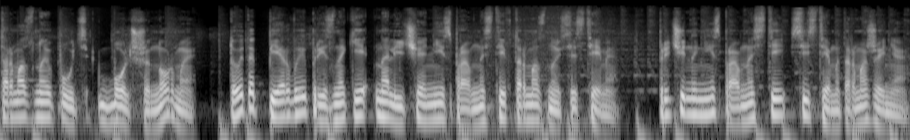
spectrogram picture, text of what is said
тормозной путь больше нормы, то это первые признаки наличия неисправности в тормозной системе. Причины неисправности системы торможения.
